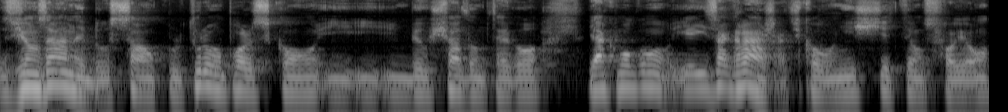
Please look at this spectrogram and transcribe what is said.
związany był z całą kulturą polską i, i był świadom tego, jak mogą jej zagrażać komuniści tą swoją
